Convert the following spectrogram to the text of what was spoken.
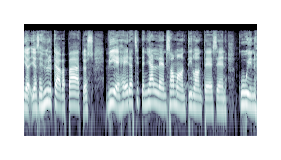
Ja, ja se hylkäävä päätös vie heidät sitten jälleen samaan tilanteeseen kuin ö,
